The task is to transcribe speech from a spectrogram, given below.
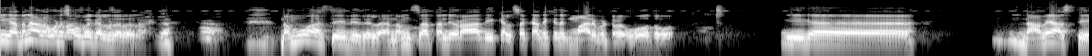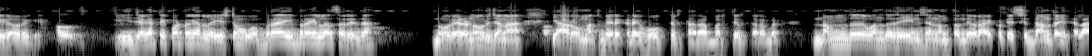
ಈಗ ಅದನ್ನ ಅಳವಡಿಸ್ಕೋಬೇಕಲ್ಲ ಸರ್ ನಮೂ ನಮ್ಮೂ ಆಸ್ತಿ ಇದ್ದಿದ್ದಿಲ್ಲ. ನಮ್ ಸಹ ತಂದೆಯವ್ರ ಆದಿ ಕೆಲ್ಸಕ್ಕೆ ಅದಕ್ಕೆ ಇದಕ್ಕೆ ಮಾರಿಬಿಟ್ರು ಓದು. ಈಗ ನಾವೇ ಆಸ್ತಿ ಈಗ ಅವ್ರಿಗೆ. ಈ ಜಗತ್ತಿಗೆ ಕೊಟ್ಟೋಗ್ಯಾರಲ್ಲ ಇಷ್ಟು ಒಬ್ರ ಇಬ್ರ ಇಲ್ಲ ಸರ್ ಇದ. ನೂರ್ ಎರಡ್ನೂರು ಜನ ಯಾರೋ ಮತ್ ಬೇರೆ ಕಡೆ ಹೋಗ್ತಿರ್ತಾರ ಬರ್ತಿರ್ತಾರ ಬಟ್ ನಮ್ದು ಒಂದು ಏನ್ ನಮ್ ತಂದೆಯವ್ರು ಹಾಕೊಟ್ಟಿದ್ ಸಿದ್ಧಾಂತ ಐತಲ್ಲ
